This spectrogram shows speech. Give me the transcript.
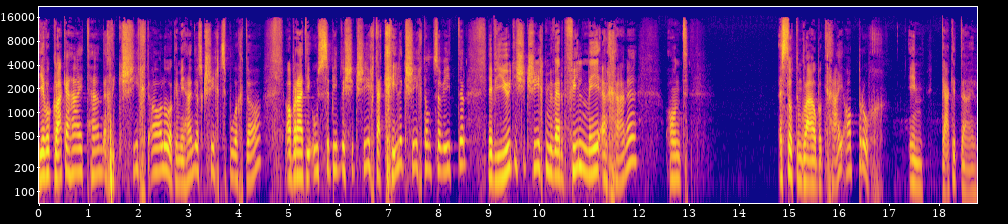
die, die Gelegenheit haben, ein bisschen Geschichte anschauen. Wir haben ja das Geschichtsbuch da, aber auch die außenbiblische Geschichte, auch die Kirchengeschichte und so weiter, eben die jüdische Geschichte. Wir werden viel mehr erkennen und es tut dem Glauben kein Abbruch. Im Gegenteil.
